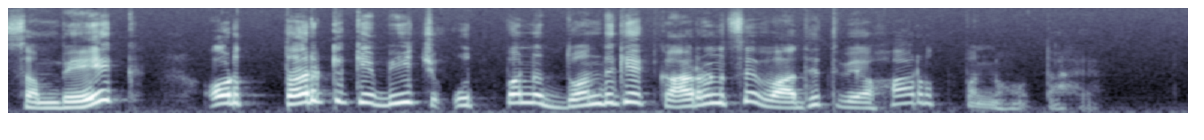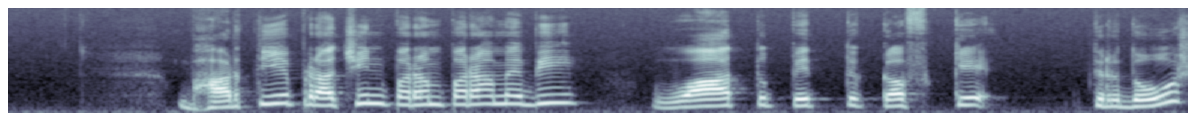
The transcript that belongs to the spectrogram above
संवेग और तर्क के बीच उत्पन्न द्वंद्व के कारण से बाधित व्यवहार उत्पन्न होता है। भारतीय प्राचीन परंपरा में भी वात, पित्त, कफ के त्रिदोष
